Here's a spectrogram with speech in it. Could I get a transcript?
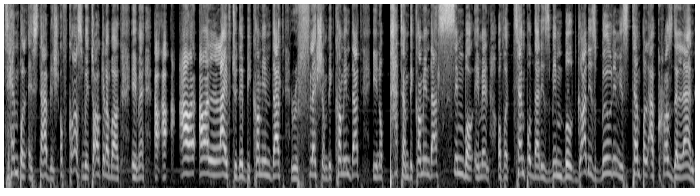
temple established. Of course, we're talking about, amen, our, our, our life today becoming that reflection, becoming that, you know, pattern, becoming that symbol, amen, of a temple that is being built. God is building his temple across the land.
